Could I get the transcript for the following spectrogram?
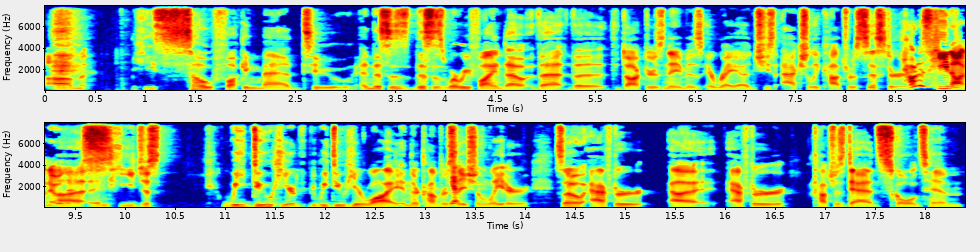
um, He's so fucking mad too. And this is this is where we find out that the, the doctor's name is Iria and she's actually Quatre's sister. how does he not know uh, this? and he just we do hear we do hear why in their conversation later. So after uh after Quatre's dad scolds him,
